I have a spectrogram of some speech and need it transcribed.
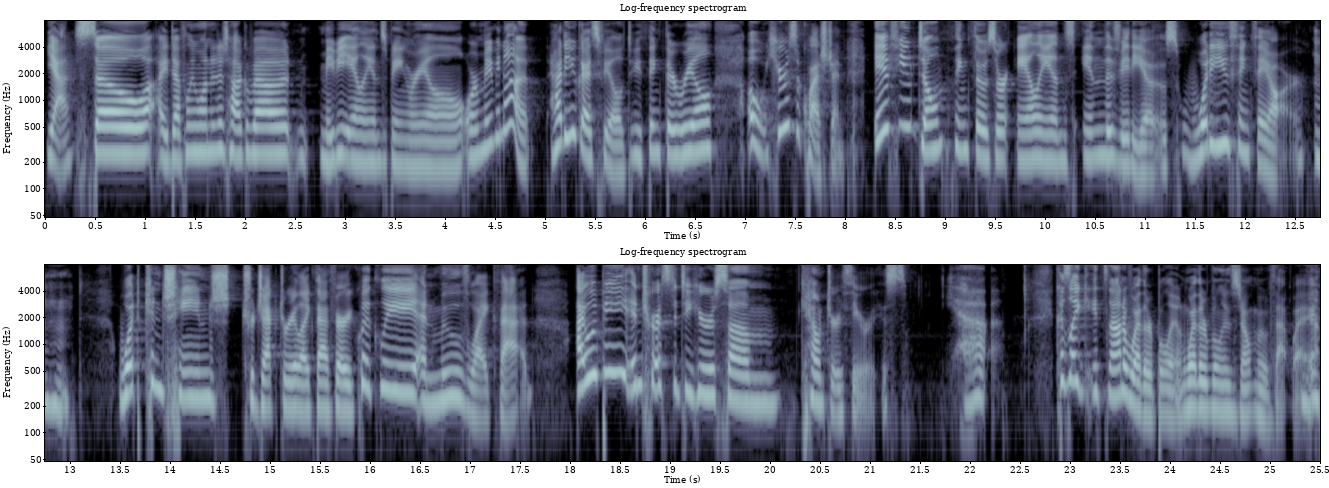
yeah, so I definitely wanted to talk about maybe aliens being real or maybe not. How do you guys feel? Do you think they're real? Oh, here's a question. If you don't think those are aliens in the videos, what do you think they are? What can change trajectory like that very quickly and move like that? I would be interested to hear some counter theories. Yeah. Because, like, it's not a weather balloon. Weather balloons don't move that way.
